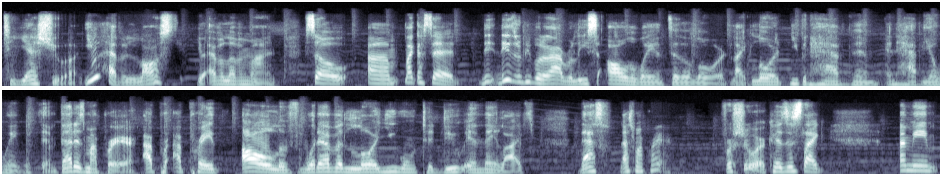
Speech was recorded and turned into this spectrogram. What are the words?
to Yeshua, you have lost your ever loving mind. So, um, like I said, th- these are people that I release all the way into the Lord. Like, Lord, you can have them and have your way with them. That is my prayer. I, pr- I pray all of whatever Lord you want to do in their lives. That's that's my prayer, for sure. Because it's like, I mean,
